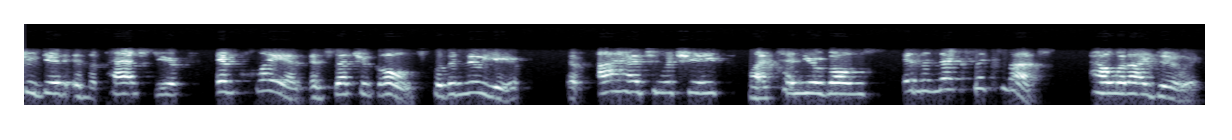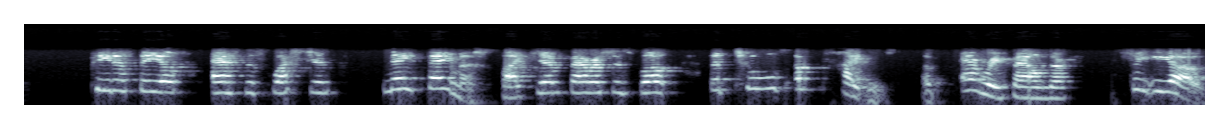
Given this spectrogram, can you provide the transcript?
you did in the past year and plan and set your goals for the new year. If I had to achieve my 10 year goals in the next six months, how would I do it? Peter Thiel asked this question, made famous by Tim Ferriss's book, The Tools of Titans, of every founder CEO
